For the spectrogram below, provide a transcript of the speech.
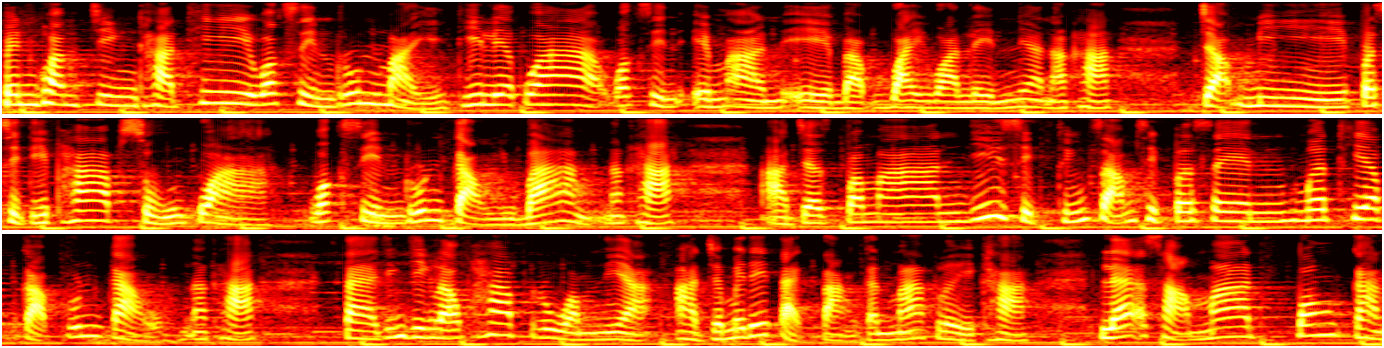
เป็นความจริงค่ะที่วัคซีนรุ่นใหม่ที่เรียกว่าวัคซีน mRNA แบบไบวาเลนเนี่ยนะคะ จะมีประสิทธิภาพสูงกว่าวัคซีนรุ่นเก่าอยู่บ้างนะคะ อาจจะประมาณ 20-30%เมื่อเทียบกับรุ่นเก่านะคะ แต่จริงๆ แล้วภาพรวมเนี่ยอาจจะไม่ได้แตกต่างกันมากเลยค่ะ และสามารถป้องกัน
